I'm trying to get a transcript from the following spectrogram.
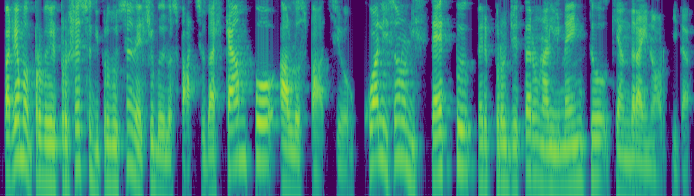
parliamo proprio del processo di produzione del cibo dello spazio, dal campo allo spazio. Quali sono gli step per progettare un alimento che andrà in orbita?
